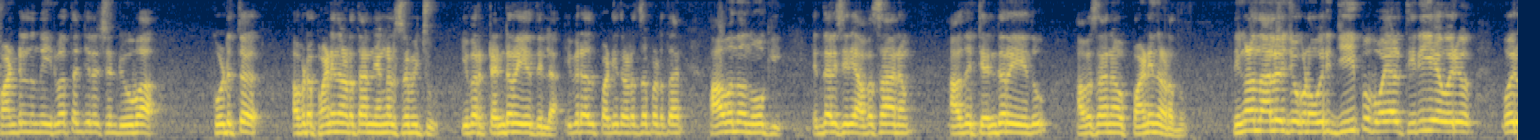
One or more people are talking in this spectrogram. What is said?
ഫണ്ടിൽ നിന്ന് ഇരുപത്തഞ്ച് ലക്ഷം രൂപ കൊടുത്ത് അവിടെ പണി നടത്താൻ ഞങ്ങൾ ശ്രമിച്ചു. ഇവർ ടെൻഡർ ചെയ്യത്തില്ല. ഇവരത് പണി തടസ്സപ്പെടുത്താൻ ആവുന്നത് നോക്കി. എന്തായാലും ശരി അവസാനം അത് ടെൻഡർ ചെയ്തു. അവസാനം പണി നടന്നു. നിങ്ങളൊന്ന് ആലോചിച്ച് നോക്കണം. ഒരു ജീപ്പ് പോയാൽ തിരികെ ഒരു ഒരു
